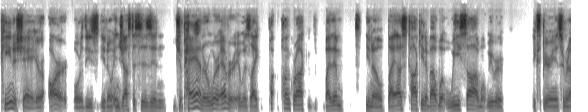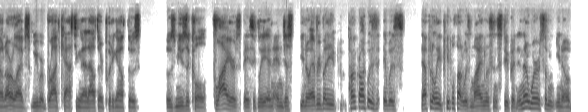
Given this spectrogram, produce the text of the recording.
Pinochet or art or these, you know, injustices in Japan or wherever. It was like pu- punk rock by them, you know, by us talking about what we saw and what we were experiencing around our lives, we were broadcasting that out there, putting out those those musical flyers basically and and just you know everybody punk rock was it was definitely people thought it was mindless and stupid and there were some you know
